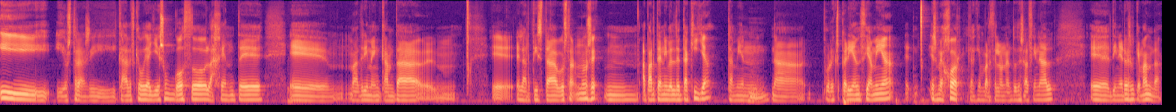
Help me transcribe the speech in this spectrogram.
Y, y, ostras, y cada vez que voy allí es un gozo, la gente, eh, Madrid me encanta, eh, el artista, ostras, no sé, mmm, aparte a nivel de taquilla, también mm. na, por experiencia mía, eh, es mejor que aquí en Barcelona. Entonces al final eh, el dinero es el que manda.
